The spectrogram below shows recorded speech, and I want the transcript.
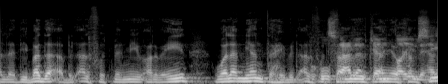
الذي بدأ بال 1840 ولم ينتهي بال 1958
